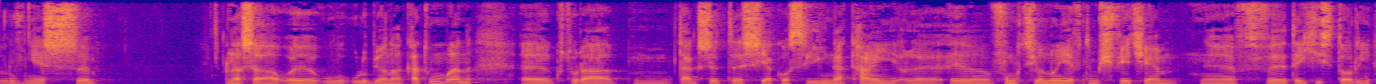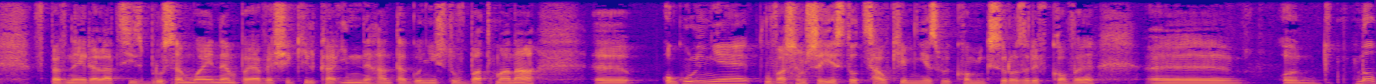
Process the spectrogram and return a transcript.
również nasza e, ulubiona Catwoman, e, która także też jako Selina Kyle e, funkcjonuje w tym świecie, w tej historii w pewnej relacji z Bruce'em Wayne'em. Pojawia się kilka innych antagonistów Batmana. Ogólnie uważam, że jest to całkiem niezły komiks rozrywkowy no,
